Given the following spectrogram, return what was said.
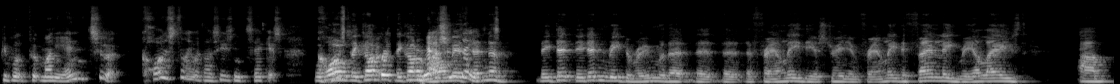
people that put money into it constantly with our season tickets. Well, they got. They got it wrong, mate, didn't they? They did. They didn't read the room with the the the, the friendly, the Australian friendly. They finally realised, um,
